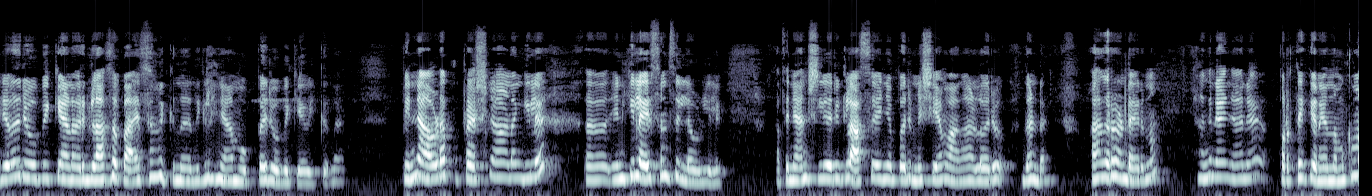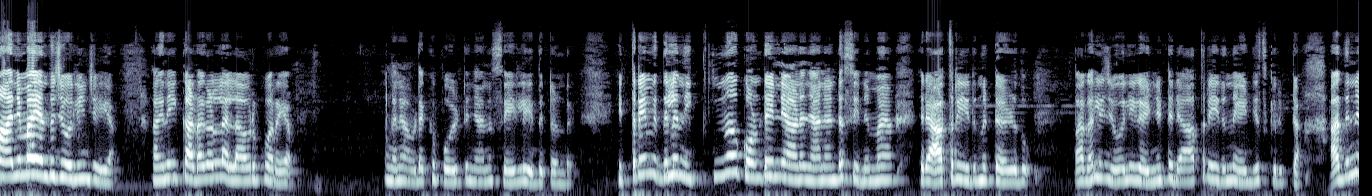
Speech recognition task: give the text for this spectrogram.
ഇരുപത് രൂപയ്ക്കാണ് ഒരു ഗ്ലാസ് പായസം വിൽക്കുന്നതെങ്കിൽ ഞാൻ മുപ്പത് രൂപയ്ക്ക് വിൽക്കുന്നത്. പിന്നെ അവിടെ പ്രശ്നമാണെങ്കിൽ എനിക്ക് ലൈസൻസ് ഇല്ല ഉള്ളിൽ ഫിനാൻഷ്യലി ഒരു ക്ലാസ് കഴിഞ്ഞപ്പോൾ ഒരു വിഷയം വാങ്ങാനുള്ള ഒരു ഇതുണ്ട്. ആഗ്രഹം ഉണ്ടായിരുന്നു. അങ്ങനെ ഞാൻ പുറത്തേക്ക് അറിയാം നമുക്ക് മാന്യമായി എന്ത് ജോലിയും ചെയ്യാം. അങ്ങനെ ഈ കടകളിൽ എല്ലാവർക്കും അറിയാം. അങ്ങനെ അവിടെയൊക്കെ പോയിട്ട് ഞാൻ സെയിൽ ചെയ്തിട്ടുണ്ട്. ഇത്രയും ഇതിൽ നിൽക്കുന്നത് കൊണ്ട് തന്നെയാണ് ഞാൻ എന്റെ സിനിമ രാത്രി ഇരുന്നിട്ട് എഴുതും. പകൽ ജോലി കഴിഞ്ഞിട്ട് രാത്രി ഇരുന്ന് എഴുതിയ സ്ക്രിപ്റ്റാണ് അതിന്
